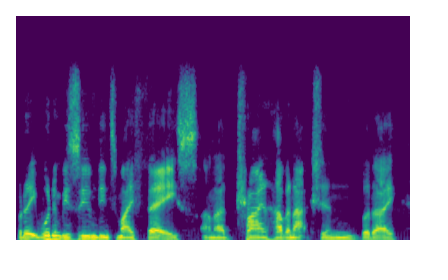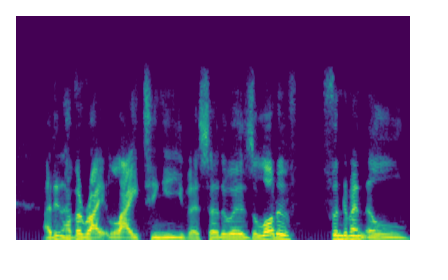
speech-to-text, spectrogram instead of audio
but it wouldn't be zoomed into my face, and I'd try and have an action, but I I didn't have the right lighting either. So there was a lot of fundamental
